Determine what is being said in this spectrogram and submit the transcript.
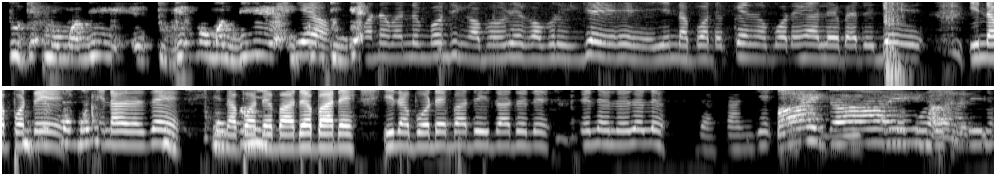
To get more money, to get more money, I Yeah, to get mana mana body nggak boleh nggak boleh. Yeah, indah pada kan nggak boleh hale pada deh. Indah pada, indah pada, indah pada pada pada, indah pada pada pada pada pada. Dah sanjit. Bye, guys.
